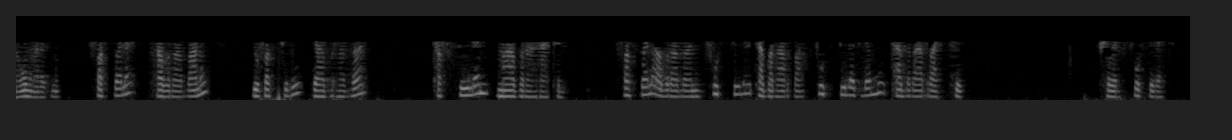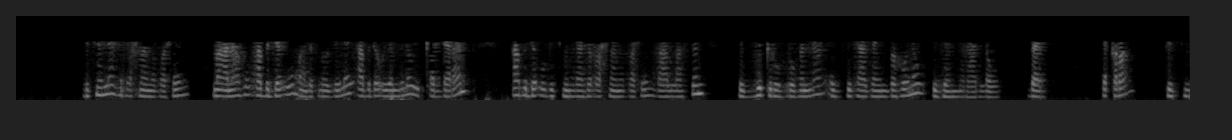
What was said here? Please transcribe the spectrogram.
ነው ማለት ነው። ፈሰለ አብራራ ነው። ዩፈስሉ ያብራራል። ተፍሲለን ማብራራትን ፈሰለ አብራራ ነው። ፉሲለ ተብራራ። ፉሲለት ደግሞ ተብራራች። ኸይር ፉሲለት ቢስሚላህ الرحمن الرحيم ማዕናሁ አብደኡ ማለት ነው። እዚህ ላይ አብደኡ የሚለው ይቀደራል። አብደኡ ቢስሚላህ الرحمن الرحيم በአላህ ስም እጅግ ሩህሩህና እጅግ አዛኝ በሆነው እጀምራለሁ በል እቅራ ብስሚ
